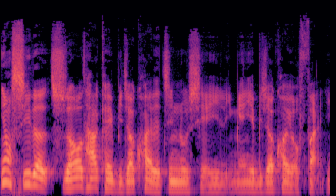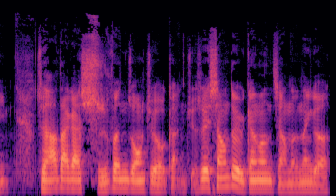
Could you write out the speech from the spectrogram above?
用吸的时候，它可以比较快的进入血液里面，也比较快有反应，所以它大概十分钟就有感觉。所以相对于刚刚讲的那个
